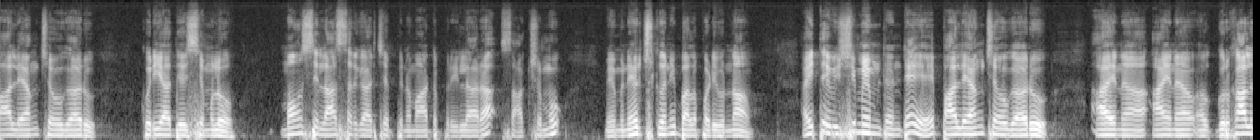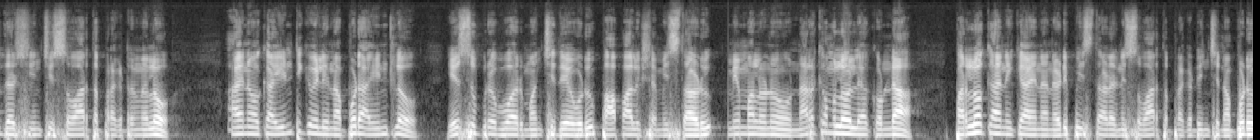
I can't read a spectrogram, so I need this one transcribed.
పాల్యాంగ్చవ్ గారు కొరియా దేశంలో. మౌసి లాసర్ గారు చెప్పిన మాట ప్రియులారా సాక్ష్యము మేము నేర్చుకొని బలపడి ఉన్నాం. అయితే విషయం ఏమిటంటే పాల్యాంగ్చవ్ గారు ఆయన ఆయన గృహాలు దర్శించి స్వార్థ ప్రకటనలో ఆయన ఒక ఇంటికి వెళ్ళినప్పుడు ఆ ఇంట్లో యేసు ప్రభు వారు మంచి దేవుడు పాపాలు క్షమిస్తాడు మిమ్మల్ని నరకంలో లేకుండా పరలోకానికి ఆయన నడిపిస్తాడని స్వార్థ ప్రకటించినప్పుడు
